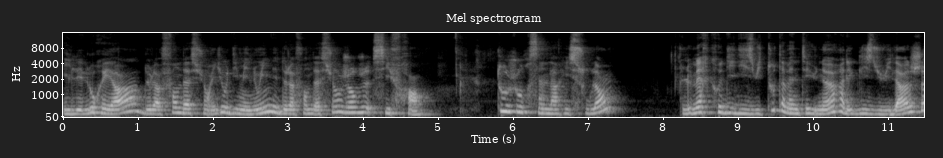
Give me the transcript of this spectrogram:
Il est lauréat de la Fondation Yodi Menuhin et de la Fondation Georges Siffran. Toujours Saint-Lary-Soulan, le mercredi 18 août à 21h à l'église du village,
